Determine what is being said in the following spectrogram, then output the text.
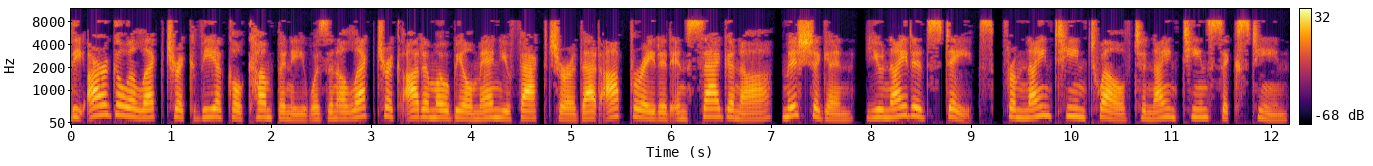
The Argo Electric Vehicle Company was an electric automobile manufacturer that operated in Saginaw, Michigan, United States, from 1912 to 1916.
